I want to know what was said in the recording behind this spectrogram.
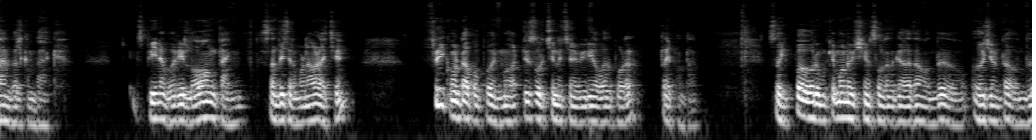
and welcome back it's been a very long time சந்திச்சு ரொம்ப நாள் ஆச்சு. ஃப்ரீ கவுண்ட் அப்பப்போ இன்னும் அட்லீஸ்ட் ஒரு சின்ன சின்ன வீடியோவாவது போட ட்ரை பண்ணுறேன் ஸோ இப்போ ஒரு முக்கியமான விஷயம் சொல்கிறதுக்காக தான் வந்து அர்ஜென்ட்டாக வந்து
